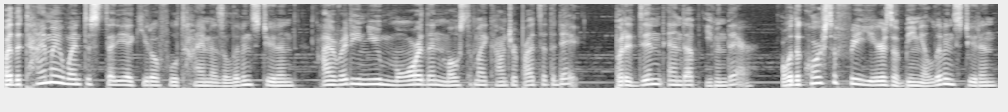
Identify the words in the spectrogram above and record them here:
By the time I went to study Aikido full-time as a living student, I already knew more than most of my counterparts at the day. But it didn't end up even there. Over the course of three years of being a living student,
